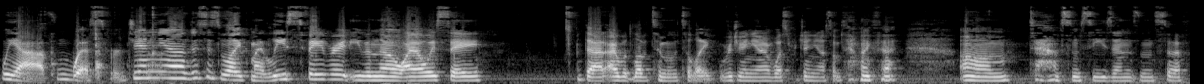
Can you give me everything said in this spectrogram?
We have West Virginia. This is like my least favorite, even though I always say that I would love to move to like Virginia, West Virginia, something like that, um, to have some seasons and stuff.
